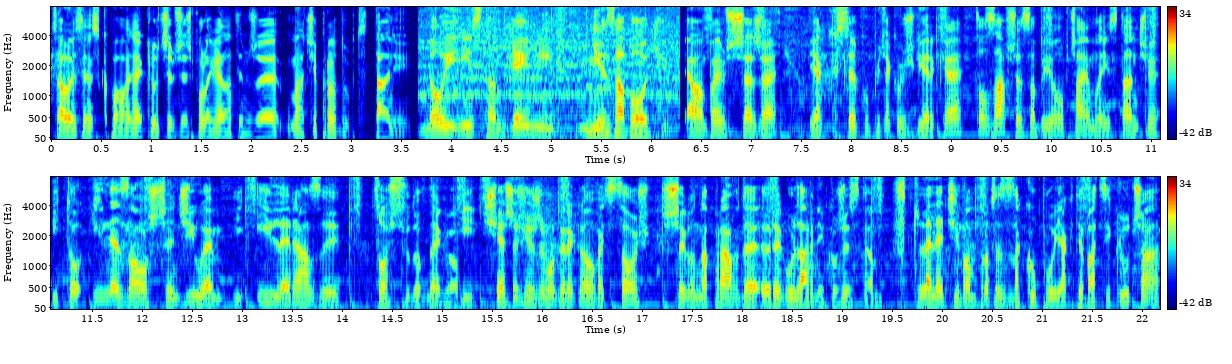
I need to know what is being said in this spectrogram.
Cały sens kupowania kluczy przecież polega na tym, że macie produkt taniej. No i Instant Gaming nie zawodzi. Ja wam powiem szczerze, jak chcę kupić jakąś gierkę, to zawsze sobie ją obczajam na instancie. I to ile zaoszczędziłem i ile razy coś cudownego. I cieszę się, że mogę reklamować coś, z czego naprawdę regularnie korzystam. W tle leci wam proces zakupu i aktywacji klucza,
